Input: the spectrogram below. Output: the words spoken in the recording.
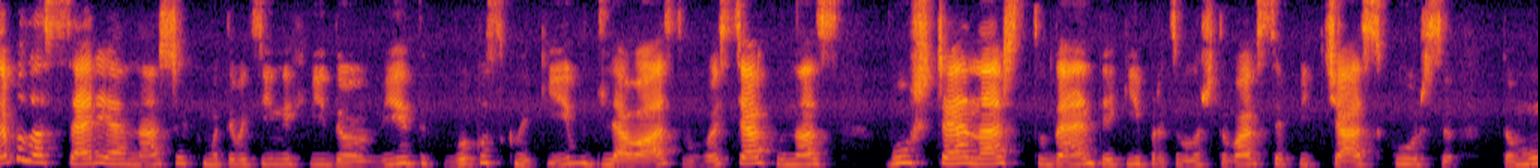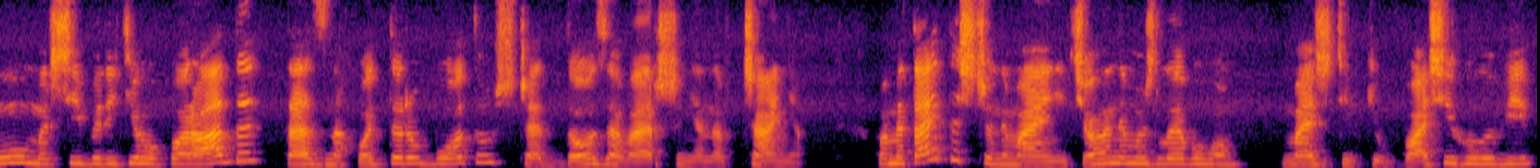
це була серія наших мотиваційних відео від випускників для вас. В гостях у нас був ще наш студент, який працевлаштувався під час курсу. Тому мерші беріть його поради та знаходьте роботу ще до завершення навчання. Пам'ятайте, що немає нічого неможливого, межі тільки в вашій голові,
